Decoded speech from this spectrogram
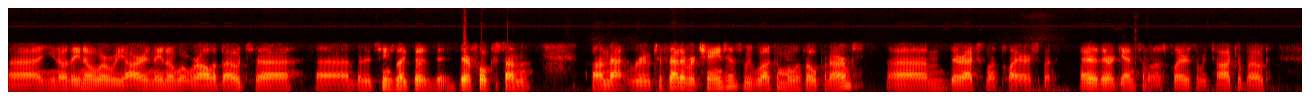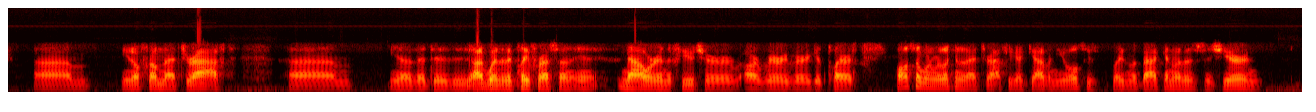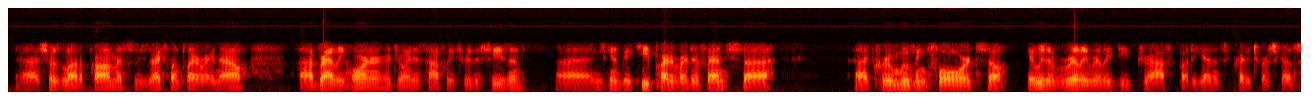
uh, you know they know where we are and they know what we're all about. Uh, uh, but it seems like they're, they're focused on on that route. If that ever changes, we welcome them with open arms. Um, they're excellent players, but they're, they're again some of those players that we talked about. Um, you know, from that draft. Um, you know that uh, whether they play for us uh, now or in the future are very very good players. Also, when we're looking at that draft, you got Gavin Yules, who's played in the back end with us this year and uh, shows a lot of promise. He's an excellent player right now. Uh, Bradley Horner, who joined us halfway through the season, uh, he's going to be a key part of our defense uh, uh, crew moving forward. So it was a really, really deep draft. But again, it's a credit to our scouts.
